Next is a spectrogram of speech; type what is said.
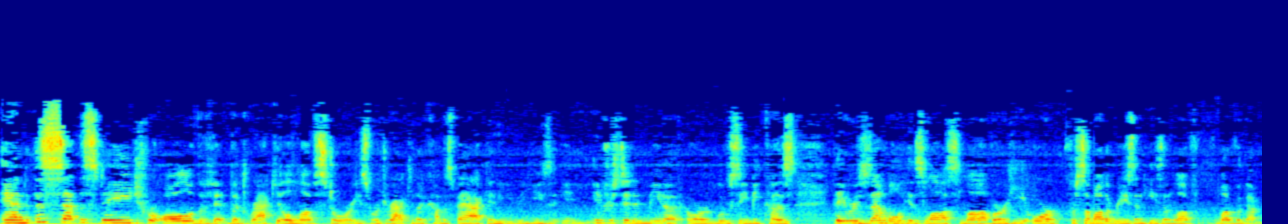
And this set the stage for all of the, the Dracula love stories, where Dracula comes back and he, he's interested in Mina or Lucy because they resemble his lost love, or he, or for some other reason, he's in love love with them.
